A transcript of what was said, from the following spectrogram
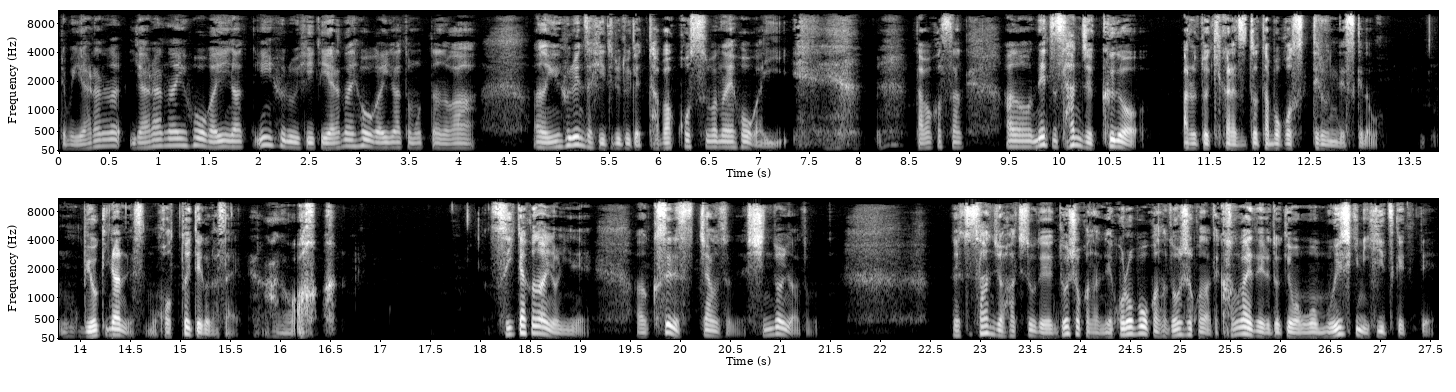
でもやらな、やらない方がいいな、インフル引いてやらない方がいいなと思ったのが、あの、インフルエンザ引いてる時はタバコ吸わない方がいい。タバコ吸わあの、熱39度ある時からずっとタバコ吸ってるんですけども、病気なんです。もうほっといてください。あの、吸いたくないのにね、あの、癖で吸っちゃうんですよね。しんどいなと思って。熱38度でどうしようかな、寝転ぼうかな、どうしようかなって考えている時ももう無意識に火つけてて、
